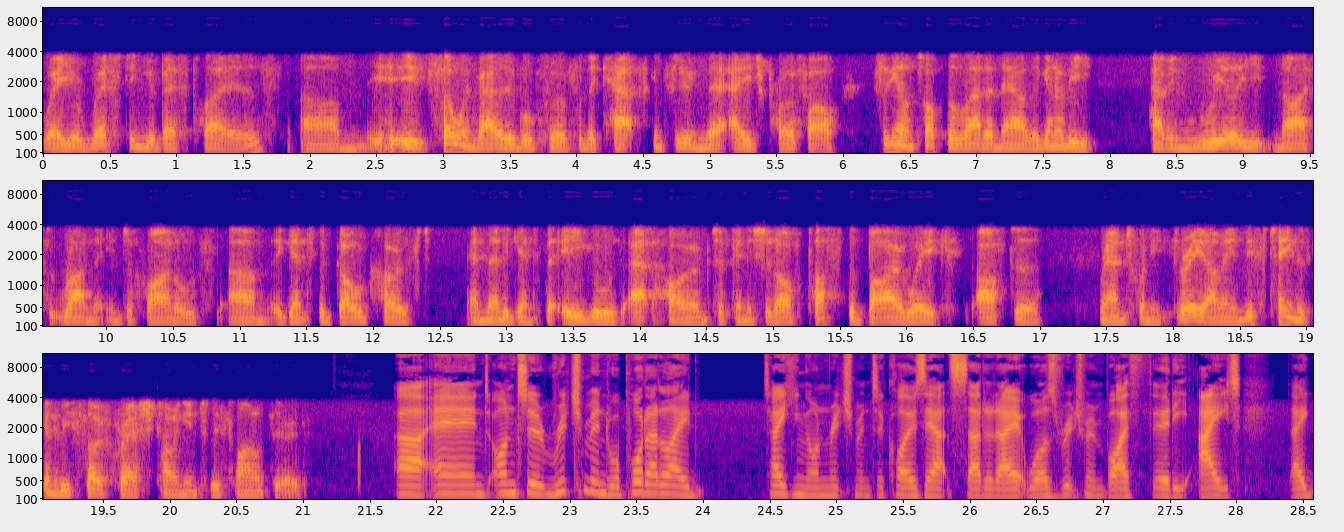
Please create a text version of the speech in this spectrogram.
where you're resting your best players um, is so invaluable for, for the Cats, considering their age profile sitting on top of the ladder now. They're going to be having really nice run into finals um, against the Gold Coast and then against the Eagles at home to finish it off, plus the bye week after round 23. I mean, this team is going to be so fresh coming into this final series. Uh, and on to Richmond, well, Port Adelaide taking on Richmond to close out Saturday. It was Richmond by 38. They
